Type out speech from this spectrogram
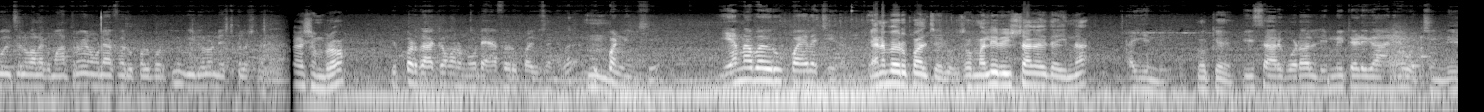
హోల్సేల్ వాళ్ళకి మాత్రమే నూట యాభై రూపాయలు పడుతుంది. వీడియోలో నెక్స్ట్ కలెక్షన్ కలెక్షన్ బ్రో ఇప్పటిదాకా మనం నూట యాభై రూపాయలు చూసాం కదా ఇప్పటి నుంచి ఎనభై రూపాయల చీర ఎనభై రూపాయలు చేరు సో మళ్ళీ రీస్టాక్ అయితే అయిందా? అయ్యింది. ఓకే. ఈసారి కూడా లిమిటెడ్ గానే వచ్చింది.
